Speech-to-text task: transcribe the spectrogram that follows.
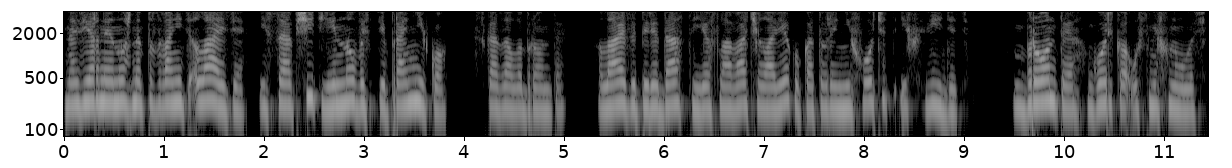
«Наверное, нужно позвонить Лайзе и сообщить ей новости про Нико», — сказала Бронте. Лайза передаст ее слова человеку, который не хочет их видеть. Бронте горько усмехнулась.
